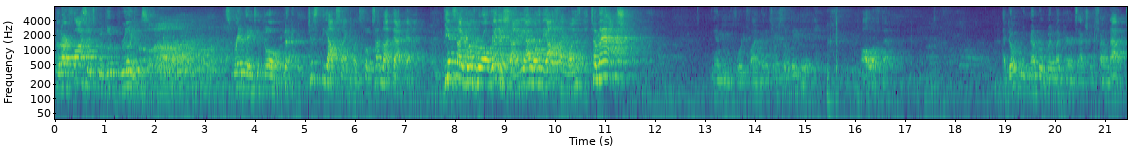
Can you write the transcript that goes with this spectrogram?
that our faucets would look brilliant. Spray painted gold. Just the outside ones, folks. I'm not that bad. The inside ones were already shiny. I wanted the outside ones to match. In 45 minutes or so, they did. All of them. I don't remember when my parents actually found out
